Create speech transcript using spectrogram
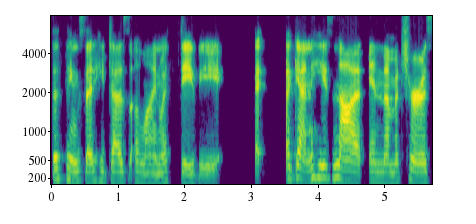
the things that he does align with Devi. Again, he's not in the maturest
